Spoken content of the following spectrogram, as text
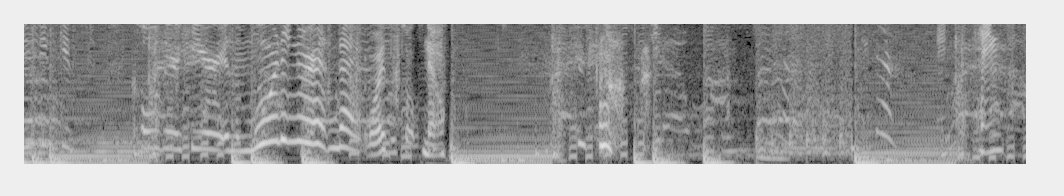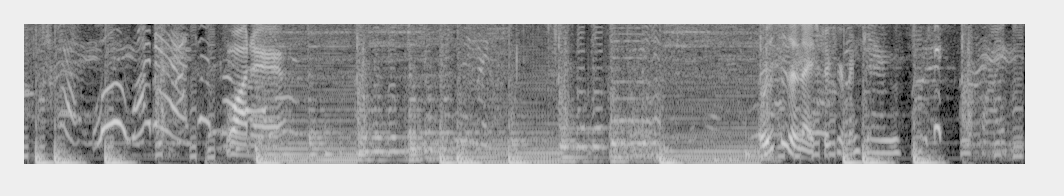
you think it's colder here in the morning or at night? Why is it so? No. Ooh, water! Water. Oh, this is a nice picture. Thank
